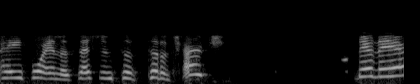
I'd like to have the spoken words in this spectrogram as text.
paid for in a session to to the church? They're there.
